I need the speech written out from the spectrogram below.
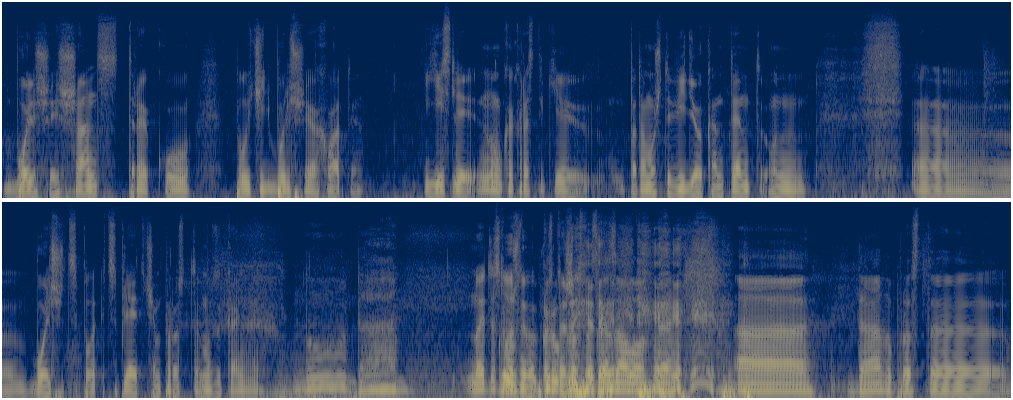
больший шанс треку получить большие охваты. Если, ну, как раз-таки, потому что видеоконтент, он э, больше цепляет, чем просто музыкальный. Ну, да. Но это сложный вопрос гру- грустно сказал он, да. А, Да, ну просто...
